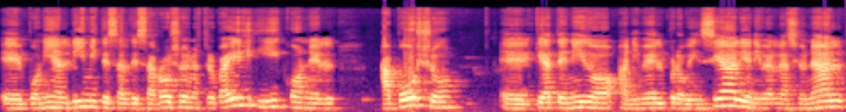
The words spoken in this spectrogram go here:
eh, ponían límites al desarrollo de nuestro país y con el apoyo eh, que ha tenido a nivel provincial y a nivel nacional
